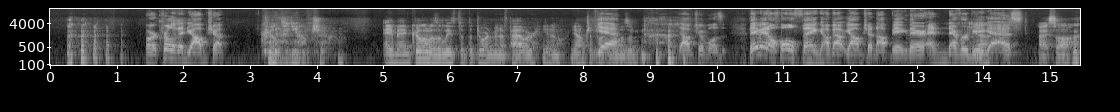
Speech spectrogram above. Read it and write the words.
or Krillin and Yamcha. Krillin and Yamcha. Hey man, Krillin was at least at the Tournament of Power. You know, Yamcha fucking Yeah. wasn't. Yamcha wasn't. They made a whole thing about Yamcha not being there and never being Yeah. asked. I saw.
